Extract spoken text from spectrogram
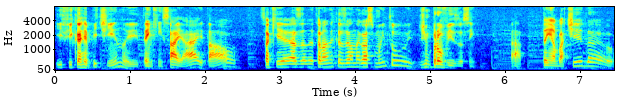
e fica repetindo e tem que ensaiar e tal. Só que as eletrônicas é um negócio muito de improviso, assim. Ah, tem a batida, eu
